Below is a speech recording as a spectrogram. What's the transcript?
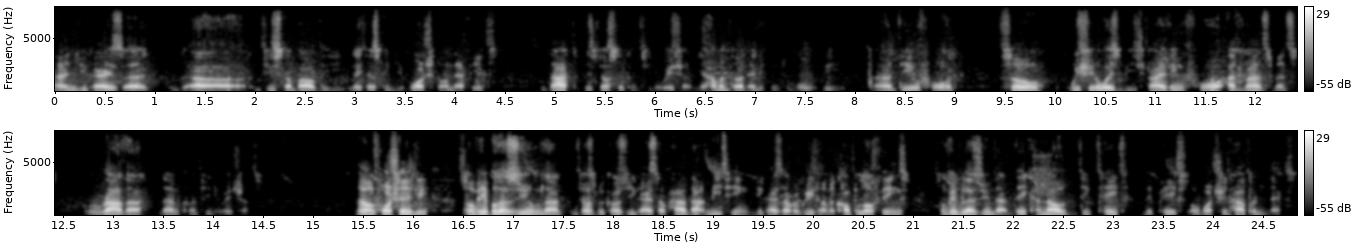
and you guys uh, uh, just about the latest thing you've watched on Netflix. That is just a continuation. You haven't done anything to move the uh, deal forward. So we should always be striving for advancements rather than continuations. Now, unfortunately, some people assume that just because you guys have had that meeting, you guys have agreed on a couple of things, some people assume that they can now dictate the pace of what should happen next.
